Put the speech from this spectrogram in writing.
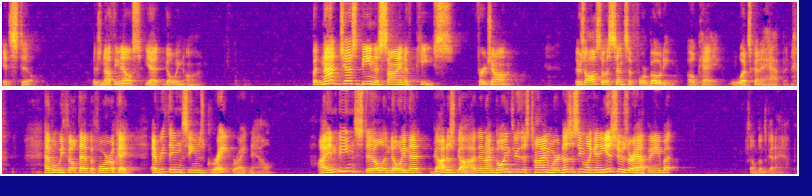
it's still. There's nothing else yet going on. But not just being a sign of peace for John, there's also a sense of foreboding. Okay, what's going to happen? Haven't we felt that before? Okay, everything seems great right now. I am being still and knowing that God is God, and I'm going through this time where it doesn't seem like any issues are happening, but something's going to happen.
